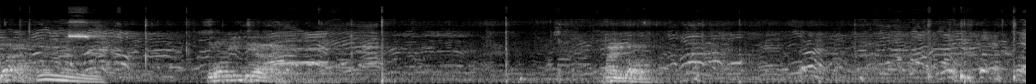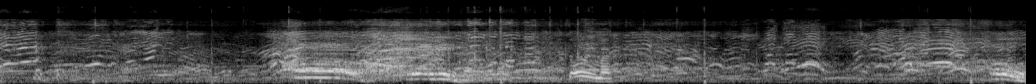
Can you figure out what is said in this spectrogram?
One. Slovenia. Fine ball. Oh! lagi. Sorry, Mas. Oh.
